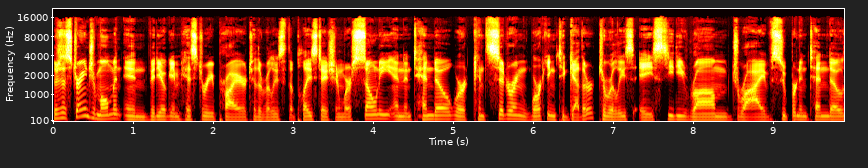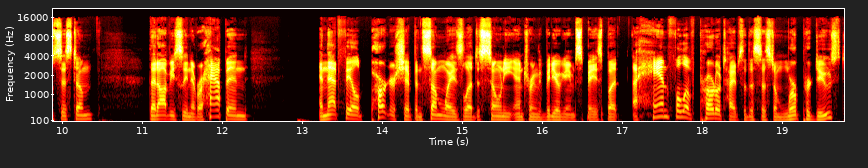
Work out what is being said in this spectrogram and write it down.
There's a strange moment in video game history prior to the release of the PlayStation where Sony and Nintendo were considering working together to release a CD ROM drive Super Nintendo system. That obviously never happened, and that failed partnership in some ways led to Sony entering the video game space, but a handful of prototypes of the system were produced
